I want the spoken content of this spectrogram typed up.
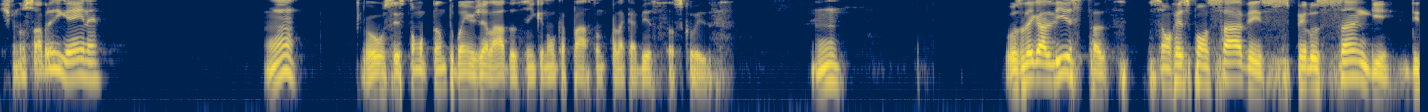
Acho que não sobra ninguém, né? Hum? Ou vocês tomam tanto banho gelado assim que nunca passam pela cabeça essas coisas? Hum? Os legalistas são responsáveis pelo sangue de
